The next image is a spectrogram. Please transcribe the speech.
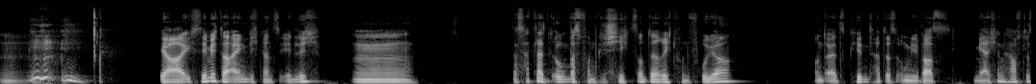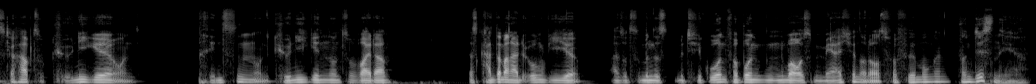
Mhm. Ja, ich sehe mich da eigentlich ganz ähnlich. Mm, das hat halt irgendwas vom Geschichtsunterricht von früher. Und als Kind hat es irgendwie was Märchenhaftes gehabt, so Könige und Prinzen und Königinnen und so weiter. Das kannte man halt irgendwie, also zumindest mit Figuren verbunden, nur aus Märchen oder aus Verfilmungen. Von Disney her.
